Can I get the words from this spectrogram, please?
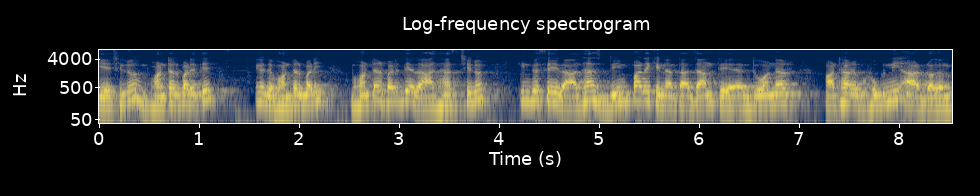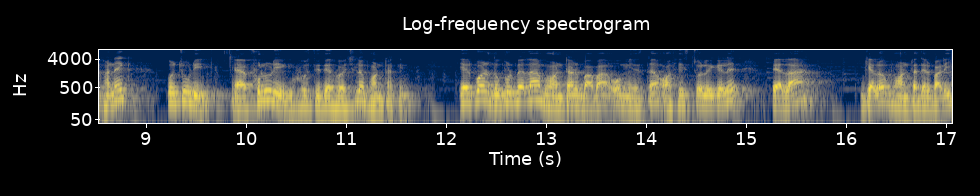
গিয়েছিল ভন্টার বাড়িতে। ঠিক আছে, ভন্টার বাড়ি। ভন্টার বাড়িতে রাজহাঁস ছিল, কিন্তু সেই রাজহাঁস ডিম পারে কিনা তা জানতে দুয়ানার পাঁঠার ঘুগনি আর ডজনখানেক কচুরি ফুলুরি ঘুষ দিতে হয়েছিল ভন্টাকে। এরপর দুপুরবেলা ভন্টার বাবা ও মেজদা অফিস চলে গেলে পেলা গেল ভন্টাদের বাড়ি।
